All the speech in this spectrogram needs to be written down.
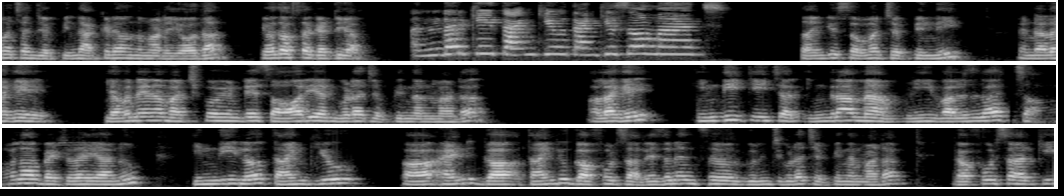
మచ్ అని చెప్పింది. అక్కడే ఉందన్నమాట యోధ. యోధ ఒకసారి గట్టిగా. అందరికి thank you thank you so much thank you so much చెప్పింది. అండ్ అలాగే ఎవరినైనా మర్చిపోయి ఉంటే సారీ అని కూడా చెప్పింది అనమాట అలాగే హిందీ టీచర్ ఇంద్రా మ్యామ్ మీ వల్ల చాలా బెటర్ అయ్యాను. హిందీలో thank you and thank you Ghafoor sir resonance గురించి కూడా చెప్పింది అనమాట గఫూర్ సార్కి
